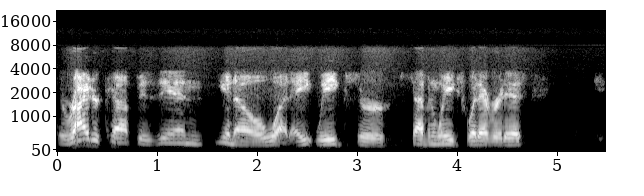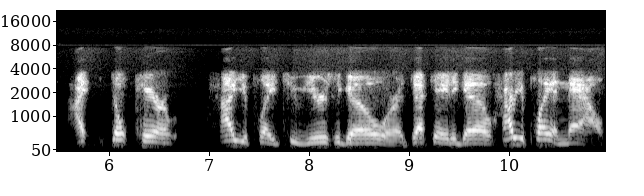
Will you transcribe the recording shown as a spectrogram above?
the Ryder Cup is in, you know, what, eight weeks or seven weeks, whatever it is. I don't care how you played two years ago or a decade ago. How are you playing now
